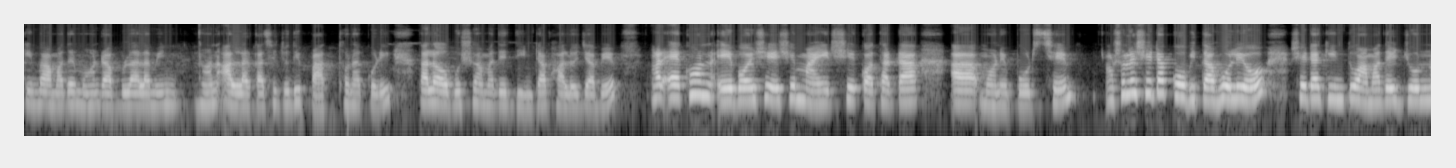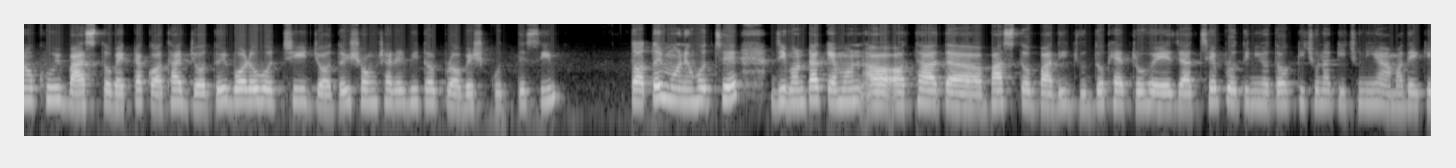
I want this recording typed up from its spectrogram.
কিংবা আমাদের মহান রাব্বুল আলমিন, মহান আল্লাহর কাছে যদি প্রার্থনা করি, তাহলে অবশ্যই আমাদের দিনটা ভালো যাবে। আর এখন এ বয়সে এসে মায়ের সে কথাটা মনে পড়ছে। আসলে সেটা কবিতা হলেও সেটা কিন্তু আমাদের জন্য খুবই বাস্তব একটা কথা। যতই বড় হচ্ছি, যতই সংসারের ভিতর প্রবেশ করতেছি ততই মনে হচ্ছে জীবনটা কেমন অর্থাৎ বাস্তববাদী যুদ্ধক্ষেত্র হয়ে যাচ্ছে। প্রতিনিয়ত কিছু না কিছু নিয়ে আমাদেরকে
